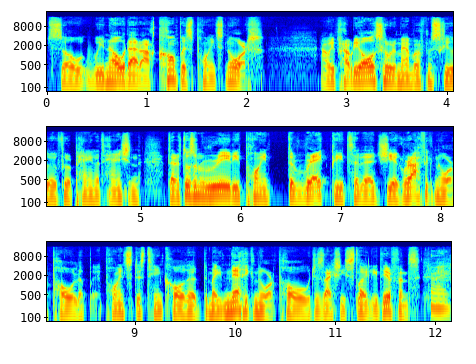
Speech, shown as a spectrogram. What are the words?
So we know that our compass points north. And we probably also remember from school, if we were paying attention, that it doesn't really point directly to the geographic North Pole. It points to this thing called the, the magnetic North Pole, which is actually slightly different. Right.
